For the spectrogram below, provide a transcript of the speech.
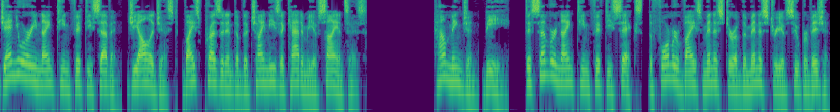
January 1957, geologist, vice president of the Chinese Academy of Sciences. Hao Mingjin B. December 1956, the former vice minister of the Ministry of Supervision.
